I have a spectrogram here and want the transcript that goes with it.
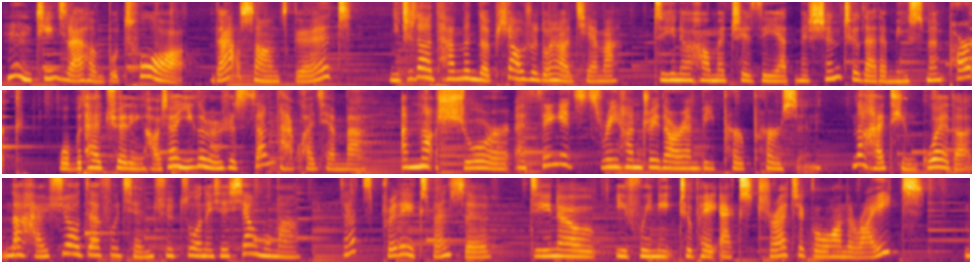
嗯，听起来很不错。That sounds good. 你知道他们的票是多少钱吗？Do you know how much is the admission to that amusement park? 我不太确定，好像一个人是三百块钱吧。I'm not sure. I think it's 300 RMB per person. 那还挺贵的，那还需要再付钱去做那些项目吗？That's pretty expensive. Do you know if we need to pay extra to go on the ride?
